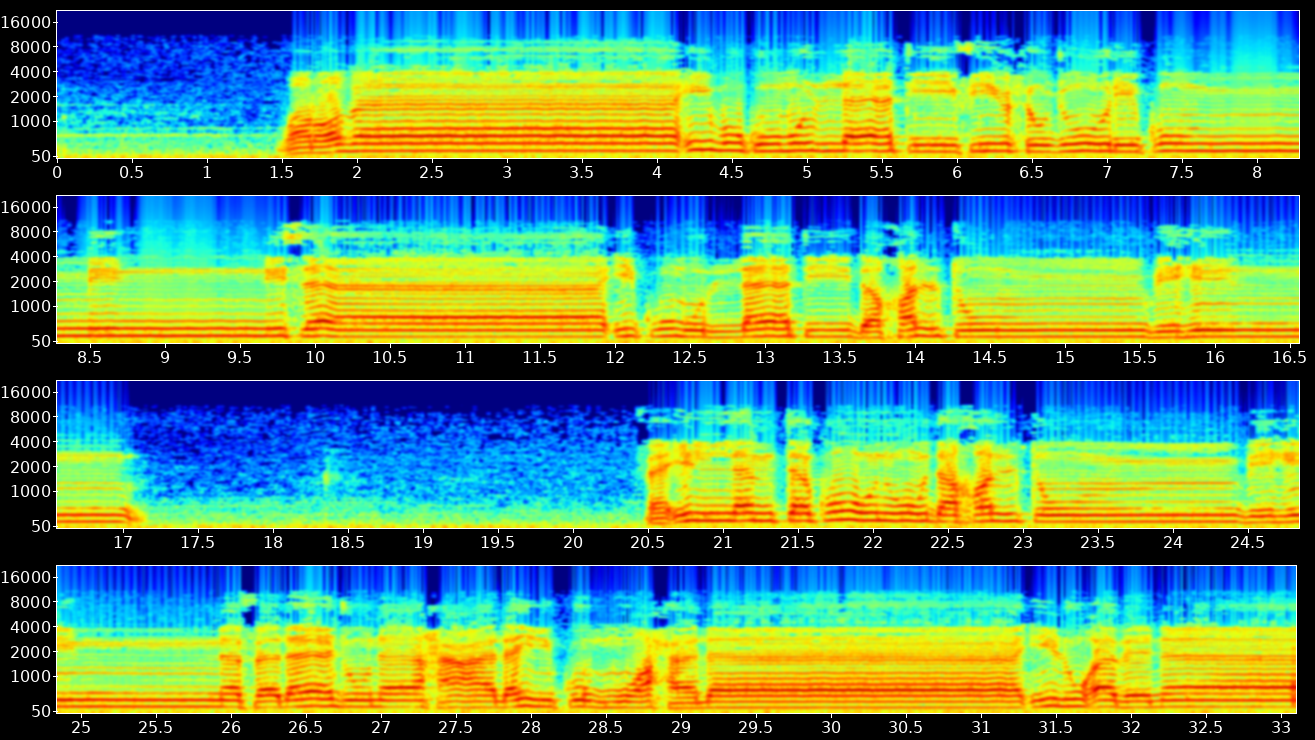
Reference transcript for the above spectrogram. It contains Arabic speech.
وربائبكم اللاتي في حجوركم من نسائكم اللاتي دخلتم بهن فإن لم تكونوا دخلتم بهن فلا جناح عليكم وحلائل أبنائكم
